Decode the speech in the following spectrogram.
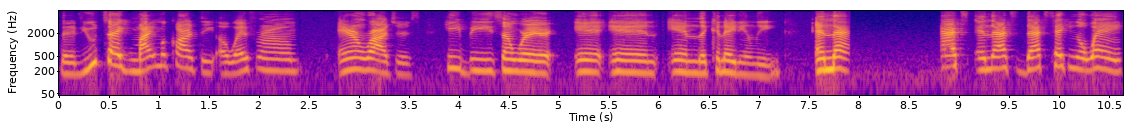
that if you take Mike McCarthy away from Aaron Rodgers, he'd be somewhere in in in the Canadian League, and that. That's and that's that's taking away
